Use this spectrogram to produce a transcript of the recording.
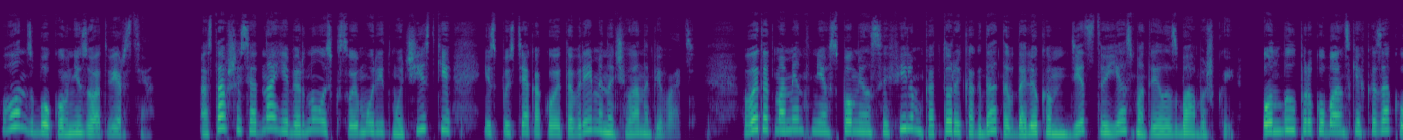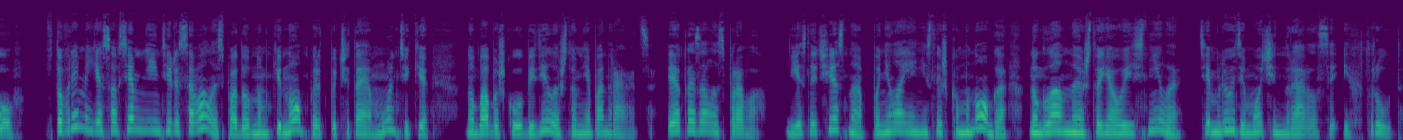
Вон сбоку внизу отверстие. Оставшись одна, я вернулась к своему ритму чистки и спустя какое-то время начала напевать. В этот момент мне вспомнился фильм, который когда-то в далеком детстве я смотрела с бабушкой. Он был про кубанских казаков. В то время я совсем не интересовалась подобным кино, предпочитая мультики, но бабушка убедила, что мне понравится, и оказалась права. Если честно, поняла я не слишком много, но главное, что я уяснила, тем людям очень нравился их труд.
